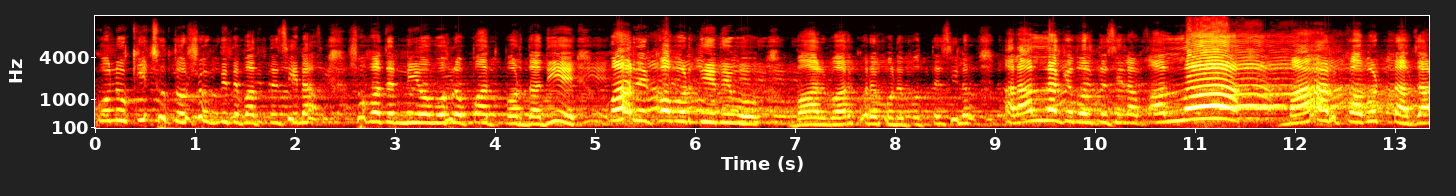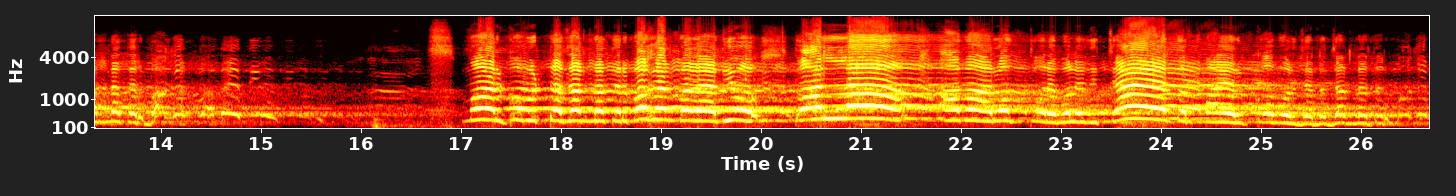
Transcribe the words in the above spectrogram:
কোনো কিছু তোষক দিতে পারতেছি না। সমাজের নিয়ম হলো পাঁচ পর্দা দিয়ে মারে কবর দিয়ে দেব। বারবার করে মনে পড়তেছিল। আর আল্লাহকে বলতেছিলাম, আল্লাহ, মার কবরটা জান্নাতের বাগান বানায় দিও। মার কবরটা জান্নাতের বাগান বানায় দিও। তো আল্লাহ আমার অন্তরে বলে দিচ্ছে "এ, তোর মায়ের কবর যেন জান্নাতের বাগান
